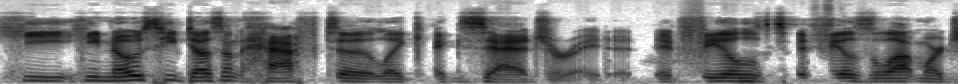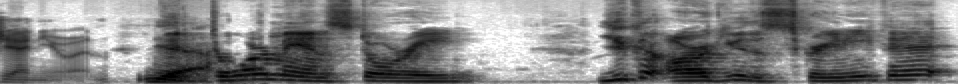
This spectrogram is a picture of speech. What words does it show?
This- He he knows he doesn't have to like exaggerate it. It feels it feels a lot more genuine. yeah. The doorman story, you could argue the screamy bit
